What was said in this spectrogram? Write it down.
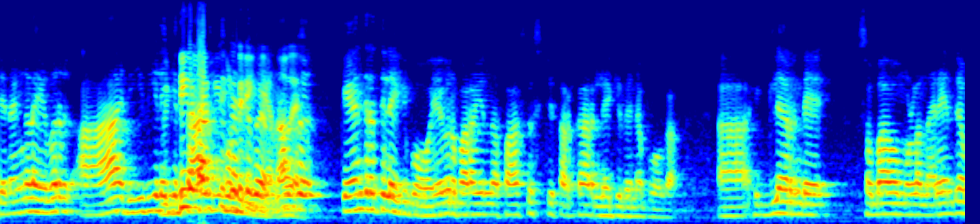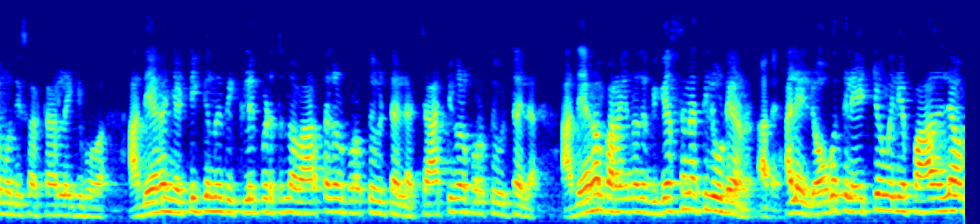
ജനങ്ങളെ ഇവർ ആ രീതിയിലേക്ക് നമുക്ക് കേന്ദ്രത്തിലേക്ക് പോകാം. ഇവർ പറയുന്ന ഫാസിസ്റ്റ് സർക്കാരിലേക്ക് തന്നെ പോകാം. ഹിറ്റ്ലറിന്റെ സ്വഭാവമുള്ള നരേന്ദ്രമോദി സർക്കാരിലേക്ക് പോവാം അദ്ദേഹം ഞെട്ടിക്കുന്നത് കിളിപ്പെടുത്തുന്ന വാർത്തകൾ പുറത്തുവിട്ടല്ല ചാറ്റുകൾ പുറത്തുവിട്ടല്ല അദ്ദേഹം പറയുന്നത് വികസനത്തിലൂടെയാണ്. അല്ലെ ലോകത്തിലെ ഏറ്റവും വലിയ പാലം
